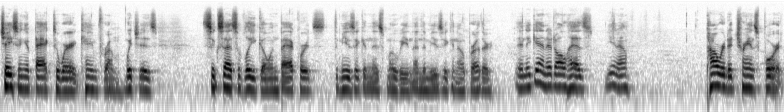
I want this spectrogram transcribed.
chasing it back to where it came from, which is successively going backwards, the music in this movie and then the music in Oh Brother. And again, it all has, you know, power to transport.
